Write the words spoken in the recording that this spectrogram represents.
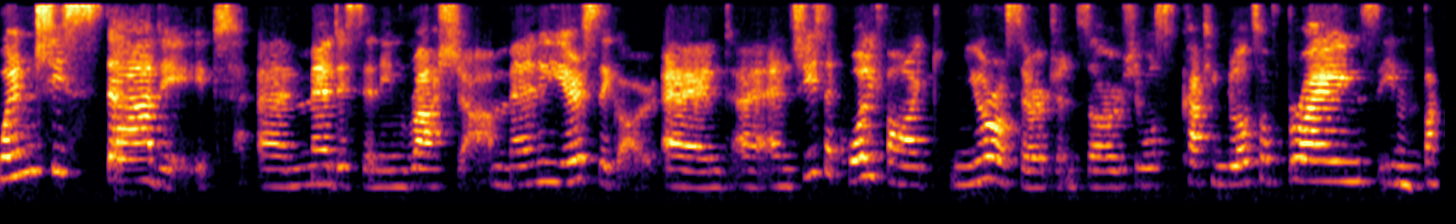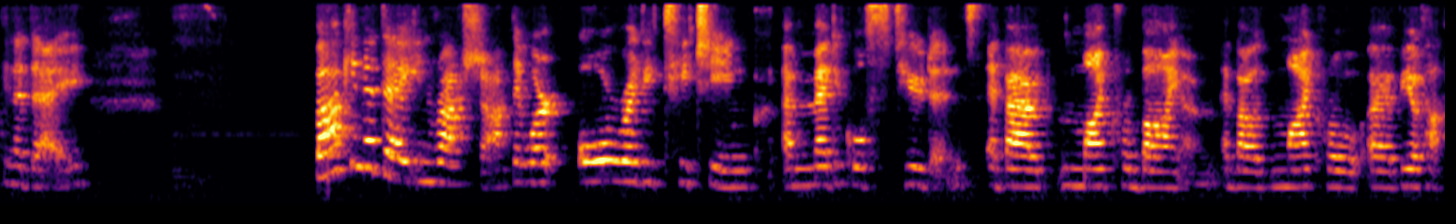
when she studied uh, medicine in Russia many years ago, and uh, and she's a qualified neurosurgeon, so she was cutting lots of brains in mm. back in the day. Back in the day in Russia, they were already teaching uh, medical students about microbiome, about microbiota.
